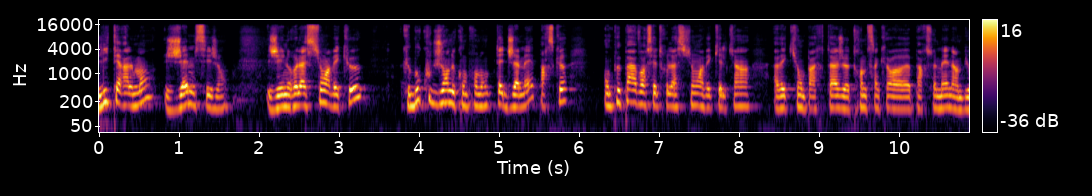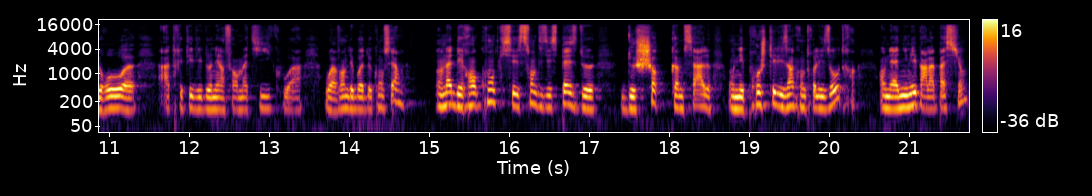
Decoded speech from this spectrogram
littéralement, j'aime ces gens. J'ai une relation avec eux que beaucoup de gens ne comprendront peut-être jamais parce que on peut pas avoir cette relation avec quelqu'un avec qui on partage 35 heures euh, par semaine un bureau à traiter des données informatiques ou à, ou à vendre des boîtes de conserve. On a des rencontres qui sont des espèces de, de chocs comme ça. On est projetés les uns contre les autres. On est animé par la passion.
